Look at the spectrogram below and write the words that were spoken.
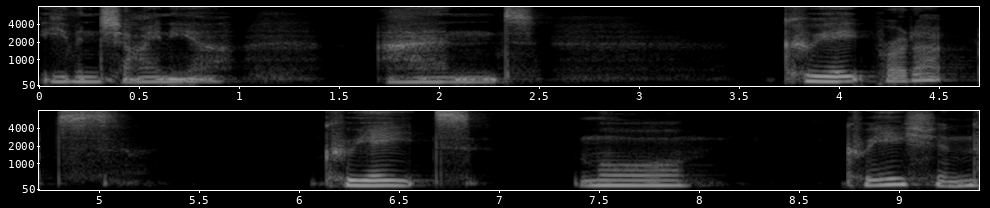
even shinier and create products, create more creation,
